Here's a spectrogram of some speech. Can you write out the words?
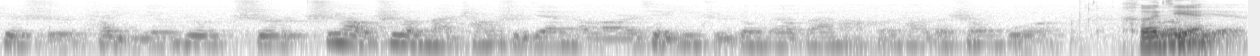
确实他已经就吃吃药吃了蛮长时间的了，而且一直都没有办法和他的生活和解。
